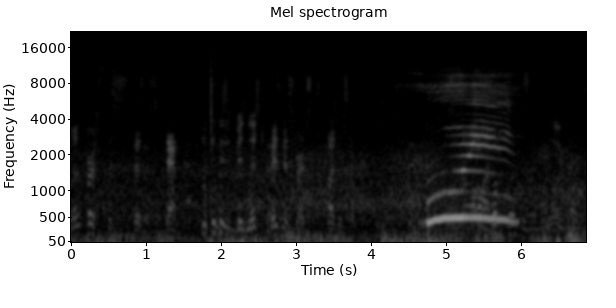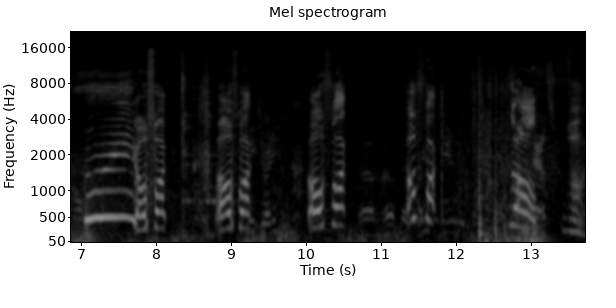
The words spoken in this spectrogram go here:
Well, First, this is business. Damn. this is business. Business first. Pleasure second. Whee! Whee! Oh fuck! Oh fuck! League's ready. Oh fuck! Oh fuck! No! Yeah, that's, whoa.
